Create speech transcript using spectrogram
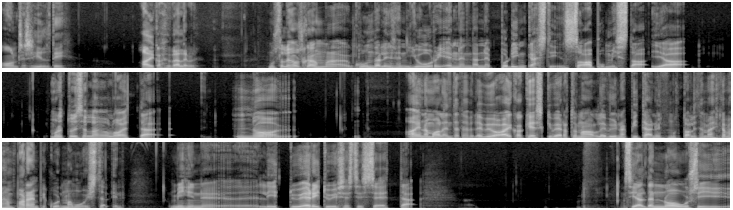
on se silti aika hyvä levy. Musta oli hauskaa, kun mä kuuntelin sen juuri ennen tänne podcastiin saapumista ja mulle tuli sellainen olo, että no aina mä olen tätä levyä aika keskivertona levynä pitänyt, mutta oli tämä ehkä vähän parempi kuin mä muistelin. Mihin eh, liittyy erityisesti se, että sieltä nousi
